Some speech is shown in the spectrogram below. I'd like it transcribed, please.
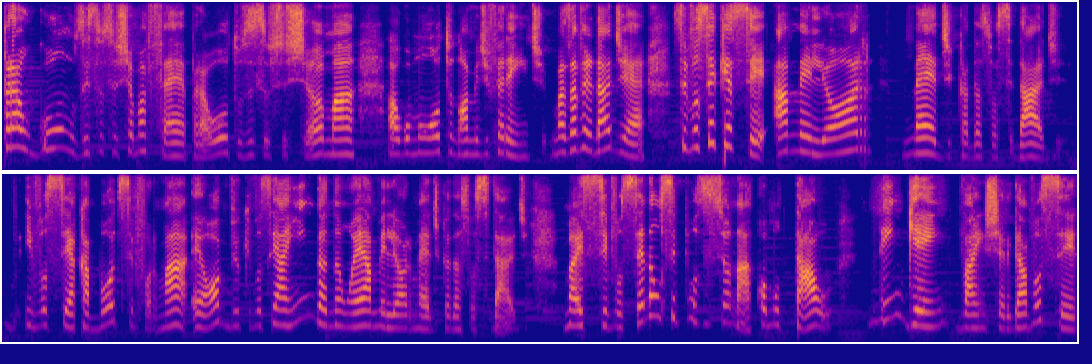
Para alguns isso se chama fé, para outros isso se chama algum outro nome diferente. Mas a verdade é, se você quer ser a melhor médica da sua cidade, e você acabou de se formar, é óbvio que você ainda não é a melhor médica da sua cidade. Mas se você não se posicionar como tal, ninguém vai enxergar você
